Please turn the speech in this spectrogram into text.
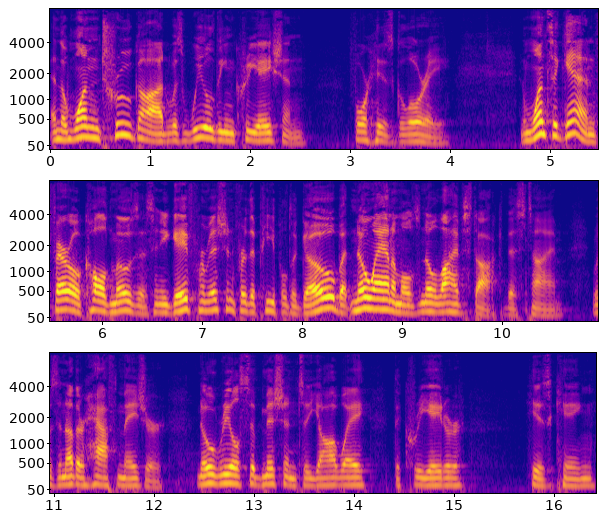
and the one true God was wielding creation for his glory. And once again, Pharaoh called Moses, and he gave permission for the people to go, but no animals, no livestock this time. It was another half measure. No real submission to Yahweh, the Creator, his King.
